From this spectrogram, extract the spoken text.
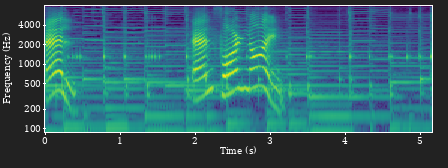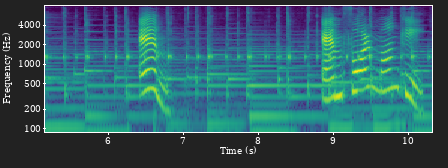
L. L for lion. M. M for monkey.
